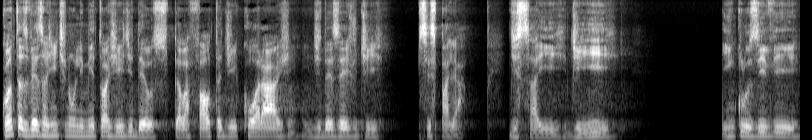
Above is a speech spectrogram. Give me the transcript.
Quantas vezes a gente não limita o agir de Deus pela falta de coragem, de desejo de se espalhar, de sair, de ir? E, inclusive,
